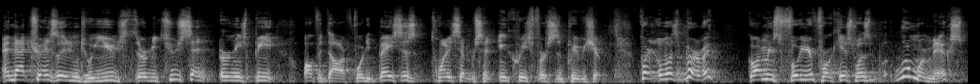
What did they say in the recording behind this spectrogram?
And that translated into a huge 32 cent earnings beat off a $1.40 basis, 27% increase versus the previous year. Of course, it wasn't perfect. Garmin's full year forecast was a little more mixed.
